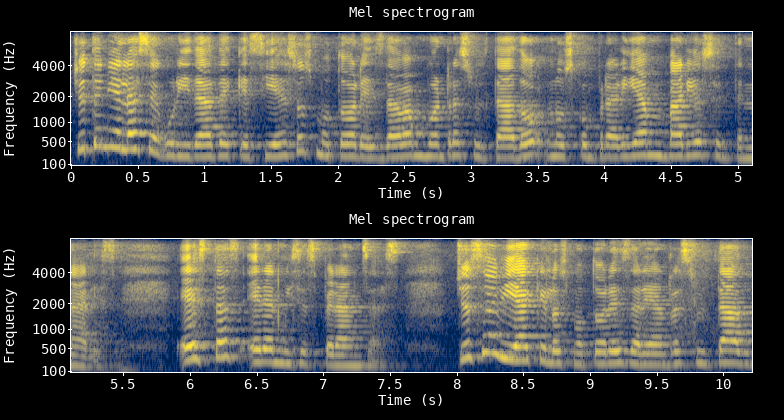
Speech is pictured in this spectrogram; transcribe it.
Yo tenía la seguridad de que si esos motores daban buen resultado, nos comprarían varios centenares. Estas eran mis esperanzas. Yo sabía que los motores darían resultado,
